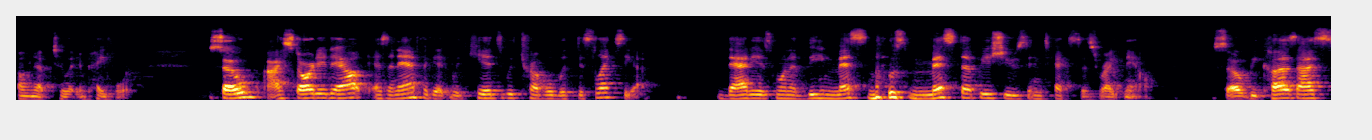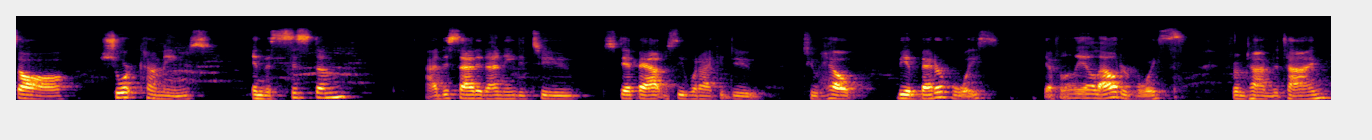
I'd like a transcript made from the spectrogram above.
own up to it and pay for it. So I started out as an advocate with kids with trouble with dyslexia. That is one of the mess, most messed up issues in Texas right now. So because I saw shortcomings in the system, I decided I needed to step out and see what I could do to help be a better voice, definitely a louder voice from time to time,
